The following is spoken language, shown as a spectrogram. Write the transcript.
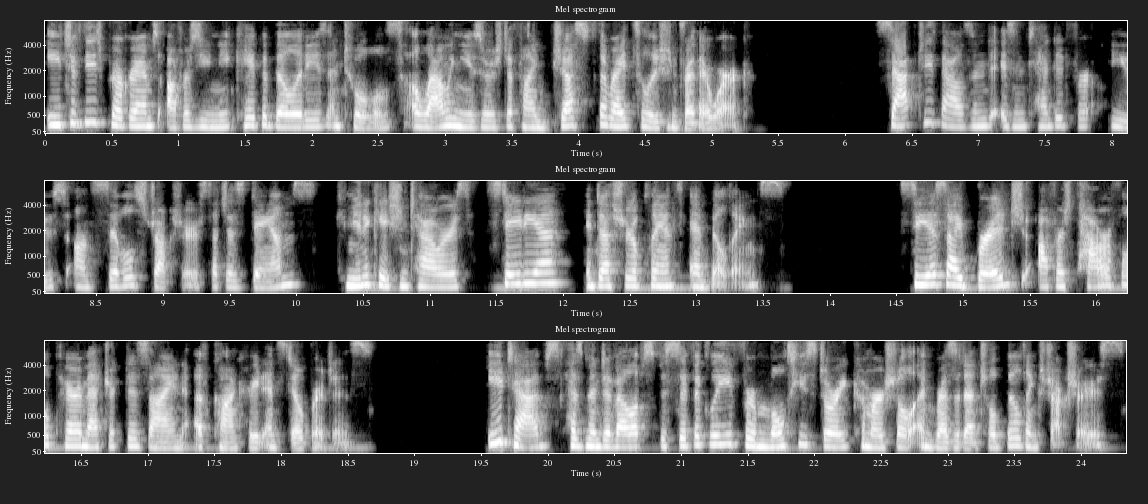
Each of these programs offers unique capabilities and tools, allowing users to find just the right solution for their work. SAP 2000 is intended for use on civil structures such as dams, communication towers, stadia, industrial plants, and buildings. CSI Bridge offers powerful parametric design of concrete and steel bridges. ETABS has been developed specifically for multi story commercial and residential building structures.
